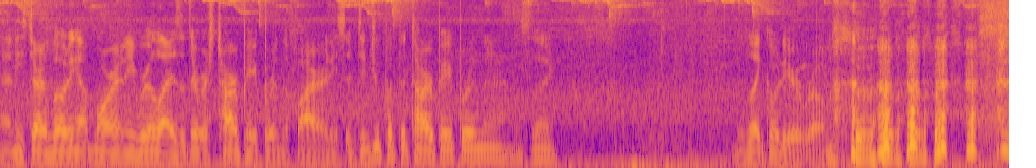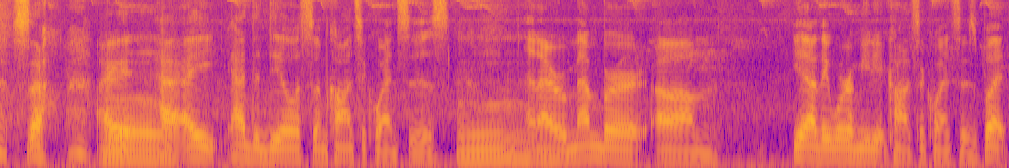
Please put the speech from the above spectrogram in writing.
and he started loading up more and he realized that there was tar paper in the fire and he said, Did you put the tar paper in there? I was like, He's like, go to your room. so I, ha- I had to deal with some consequences. Mm. And I remember, um, yeah, they were immediate consequences. But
